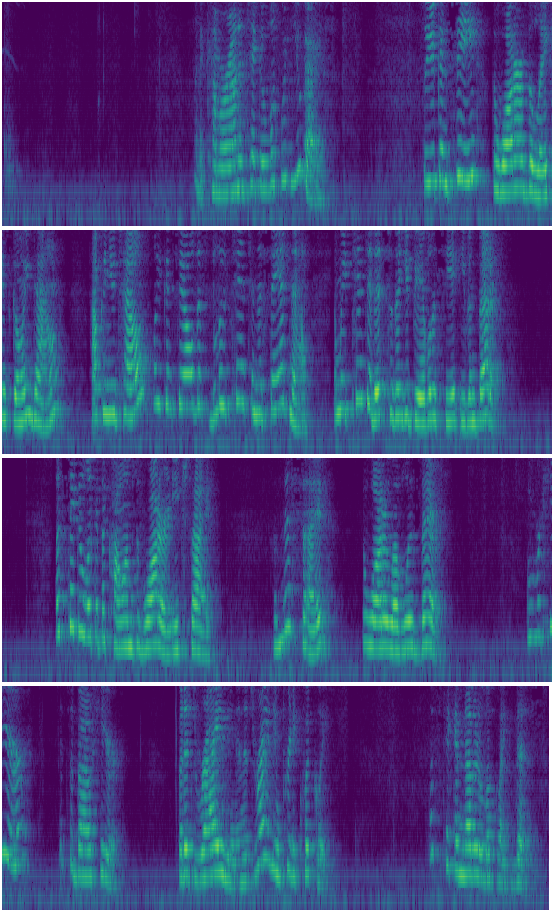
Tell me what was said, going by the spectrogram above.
I'm going to come around and take a look with you guys. So you can see the water of the lake is going down. How can you tell? Well, you can see all this blue tint in the sand now. And we tinted it so that you'd be able to see it even better. Let's take a look at the columns of water on each side. On this side, the water level is there. Over here, it's about here but it's rising and it's rising pretty quickly. Let's take another look like this.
